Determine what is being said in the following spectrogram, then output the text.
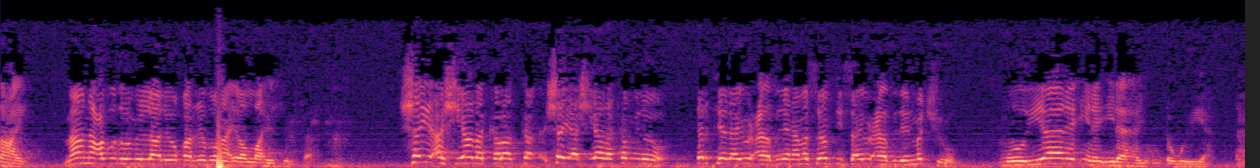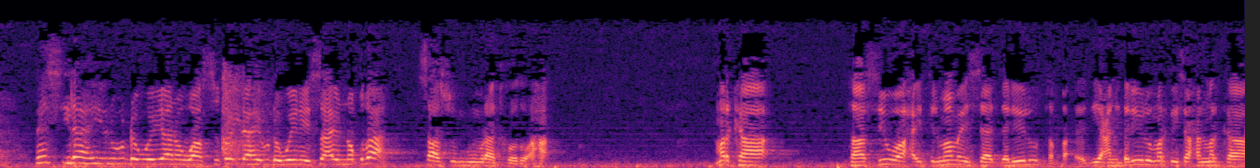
tahay? Maa nacbuduhum ilaa liyuqarribuuna ila allahi zulfa. Shay ashyaada kala shay ashyaada ka mido darteeda ay u caabudeen ama sababtiisa ay u caabudeen ma jiro. Mooyaane inay ilaahay u dhoweeyaan. Bes ilaahay inuu u dhoweeyaanoo waasito ilaahay u dhoweynaysa ay noqdaan saasunbuu muraadkoodu ahaa. Marka taasi waxay tilmaamaysaa daliilu yani daliilu markaysa waxaan markaa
